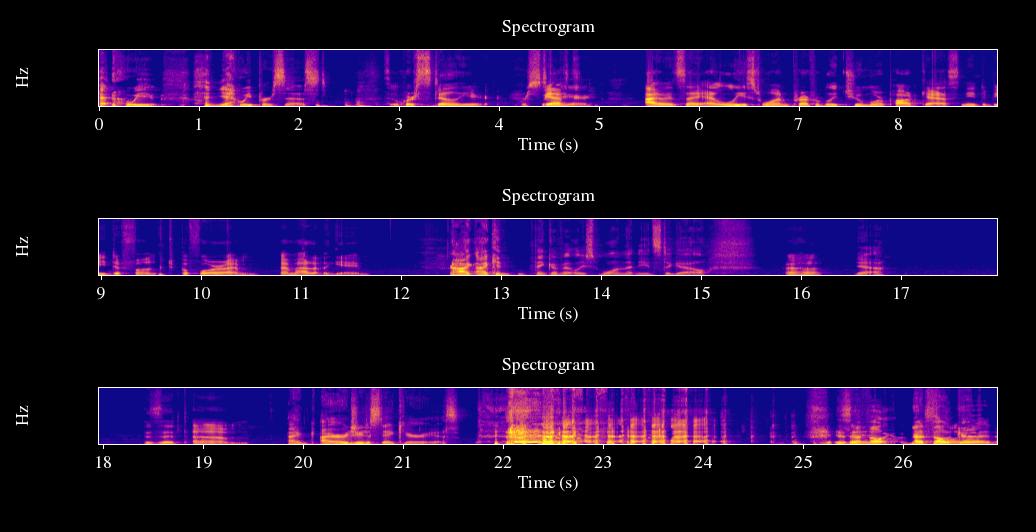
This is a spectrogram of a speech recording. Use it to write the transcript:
yet we, and yet we persist. So we're still here. We're still to- here. I would say at least one, preferably two more podcasts need to be defunct before I'm I'm out of the game. I, I can think of at least one that needs to go. Uh huh. Yeah. Is it? um I, I urge you to stay curious. Is that it felt that felt one? good.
